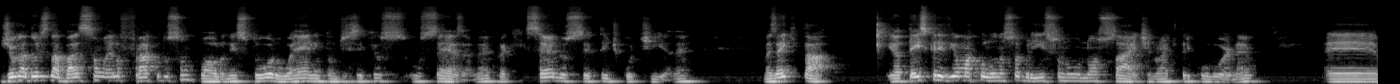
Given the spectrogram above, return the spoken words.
Jogadores da base são o elo fraco do São Paulo. Nestor, o Wellington, disse aqui o, César, né? Para que serve o CT de Cotia, né? Mas aí que tá. Eu até escrevi uma coluna sobre isso no nosso site, no Arte Tricolor, né? É,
